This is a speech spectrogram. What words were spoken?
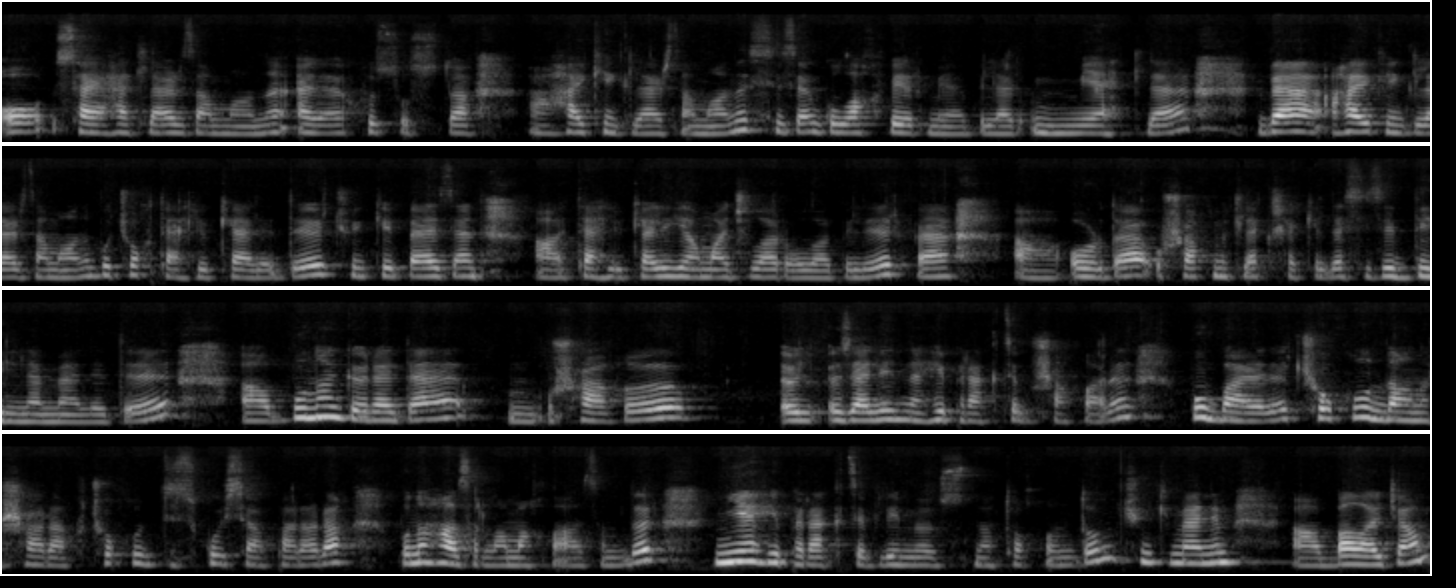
o səyahətlər zamanı, ələlxüsusda haykinqlər zamanı sizə qulaq verməyə bilər ümumiyyətlə və haykinqlər zamanı bu çox təhlükəlidir. Çünki bəzən təhlükəli yamaclar ola bilər və orada uşaq mütləq şəkildə sizi dinləməlidir. Buna görə də uşağı özəlliklə hiperaktiv uşaqları bu barədə çoxlu danışaraq, çoxlu diskussiya apararaq buna hazırlamaq lazımdır. Niyə hiperaktivlik mövzusuna toxundum? Çünki mənim balacam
